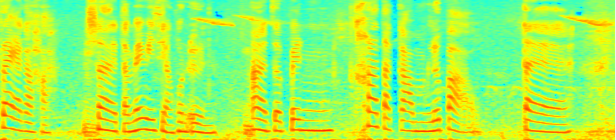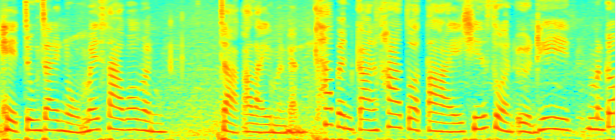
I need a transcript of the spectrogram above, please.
แทรกอะค่ะ ใช่แต่ไม่มีเสียงคนอื่น อาจจะเป็นฆาตกรรมหรือเปล่า แต่เหตุจูงใจหนูไม่ทราบว่ามัน จากอะไรเหมือนกัน ถ้าเป็นการฆ่าตัวตายชิ้นส่วนอื่นที่มันก็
